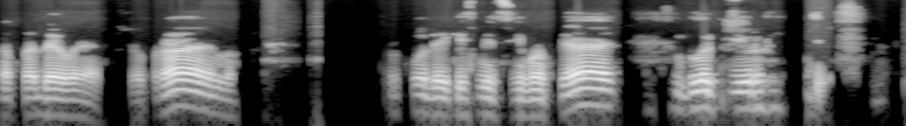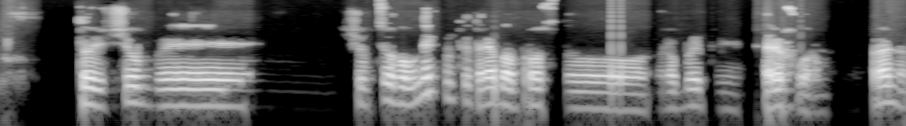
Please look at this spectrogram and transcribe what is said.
на ПДВ. Все правильно. Приходить якийсь міцім опять блокують. Тобто, щоб, е, щоб цього уникнути, треба просто робити реформи. Правильно?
